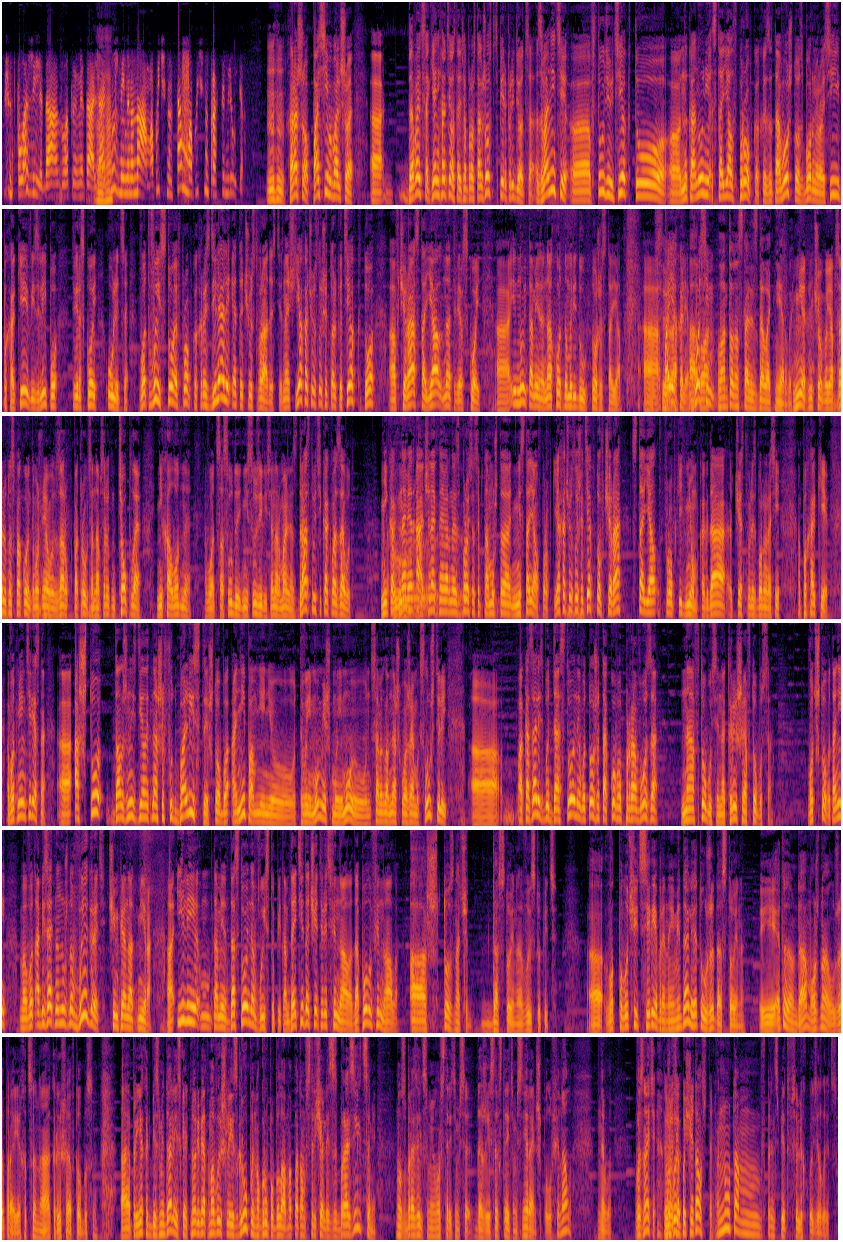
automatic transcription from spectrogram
в общем-то, положили, да, золотую медаль. Uh-huh. Да, это нужно именно нам, обычным, самым обычным простым людям. Угу, хорошо, спасибо большое. А, давайте так, я не хотел ставить вопрос так жестко, теперь придется. Звоните э, в студию те, кто э, накануне стоял в пробках из-за того, что сборную России по хоккею везли по Тверской улице. Вот вы, стоя в пробках, разделяли это чувство радости. Значит, я хочу услышать только тех, кто а, вчера стоял на Тверской. А, и, ну, и там, я не знаю, на охотном ряду тоже стоял. А, поехали. 8... А, у, у Антона стали сдавать нервы. Нет, ничего, я абсолютно спокоен. Ты можешь меня вот за руку потрогать, она абсолютно теплая, не холодная. Вот, сосуды не сузили, все нормально. Здравствуйте, как вас зовут? Никак, наверное, а, человек, наверное, сбросился, потому что не стоял в пробке. Я хочу услышать тех, кто вчера стоял в пробке днем, когда чествовали сборную России по хоккею. Вот мне интересно, а, а что должны сделать наши футболисты, чтобы они, по мнению твоему, Миш, моему, самое главное, наших уважаемых слушателей, а, оказались бы достойны вот тоже такого провоза на автобусе, на крыше автобуса? Вот что, вот они, вот обязательно нужно выиграть чемпионат мира, а, или там достойно выступить, там, дойти до четвертьфинала, до полуфинала. А что значит достойно выступить? А, вот получить серебряные медали это уже достойно. И это, да, можно уже проехаться на крыше автобуса. А приехать без медали и сказать, ну, ребят, мы вышли из группы, но группа была, мы потом встречались с бразильцами. Ну, с бразильцами мы встретимся, даже если встретимся не раньше полуфинала. Вот. Вы знаете... Ты уже вы... все посчитал, что ли? Ну, там, в принципе, это все легко делается.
